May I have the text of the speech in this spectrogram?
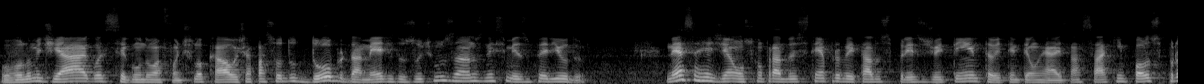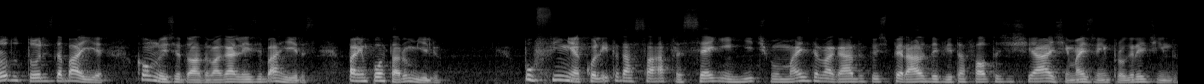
O volume de água, segundo uma fonte local, já passou do dobro da média dos últimos anos nesse mesmo período. Nessa região, os compradores têm aproveitado os preços de R$ 80 a 81 reais na saca em polos produtores da Bahia, como Luiz Eduardo Magalhães e Barreiras, para importar o milho. Por fim, a colheita da safra segue em ritmo mais devagar do que o esperado devido à falta de estiagem, mas vem progredindo.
